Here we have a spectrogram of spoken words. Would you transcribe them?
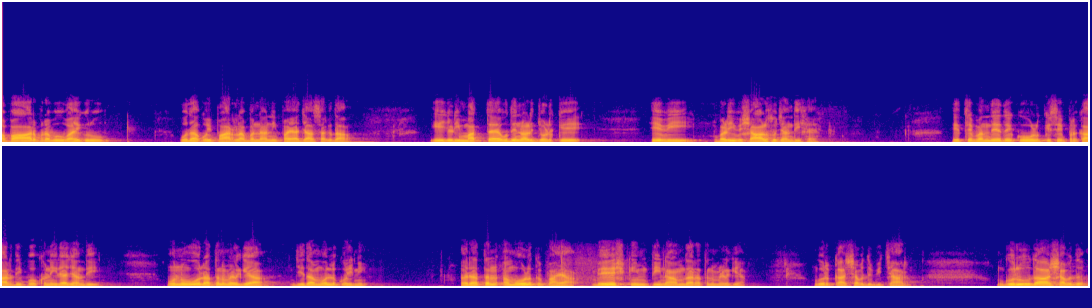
ਅਪਾਰ ਪ੍ਰਭੂ ਵਾਹਿਗੁਰੂ, ਉਹਦਾ ਕੋਈ ਪਾਰਲਾ ਬੰਨਾ ਨਹੀਂ ਪਾਇਆ ਜਾ ਸਕਦਾ। ਇਹ ਜਿਹੜੀ ਮੱਤ ਹੈ ਉਹਦੇ ਨਾਲ ਜੁੜ ਕੇ ਇਹ ਵੀ ਬੜੀ ਵਿਸ਼ਾਲ ਹੋ ਜਾਂਦੀ ਹੈ। ਇੱਥੇ ਬੰਦੇ ਦੇ ਕੋਲ ਕਿਸੇ ਪ੍ਰਕਾਰ ਦੀ ਭੁੱਖ ਨਹੀਂ ਰਹਿ ਜਾਂਦੀ। ਉਹਨੂੰ ਉਹ ਰਤਨ ਮਿਲ ਗਿਆ ਜਿਹਦਾ ਮੁੱਲ ਕੋਈ ਨਹੀਂ। ਰਤਨ ਅਮੋਲਕ ਪਾਇਆ, ਬੇਸ਼ਕੀਮਤੀ ਨਾਮ ਦਾ ਰਤਨ ਮਿਲ ਗਿਆ। ਗੁਰ ਕਾ ਸ਼ਬਦ ਵਿਚਾਰ। ਗੁਰੂ ਦਾ ਸ਼ਬਦ,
